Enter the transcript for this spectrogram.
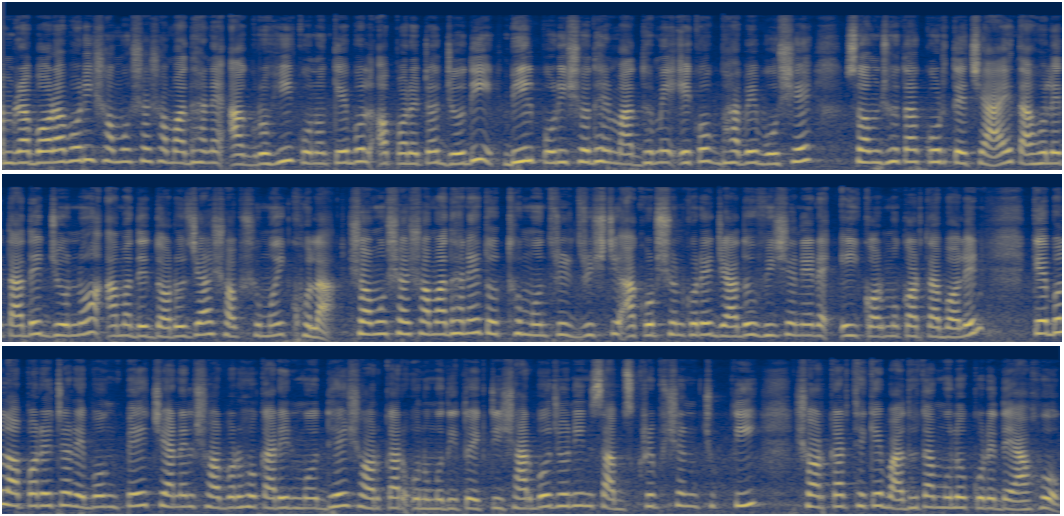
আমরা বরাবরই সমস্যা সমাধানে আগ্রহী। কোনো কেবল অপারেটর যদি বিল পরিশোধের মাধ্যমে এককভাবে বসে সমঝোতা করতে চায়, তাহলে তাদের জন্য আমাদের দরজা সবসময় খোলা। সমস্যা সমাধানে তথ্যমন্ত্রীর দৃষ্টি আকর্ষণ করে যাদব ভিশনের এই কর্মকর্তা বলেন, কেবল অপারেটর এবং পে চ্যানেল সরবরাহকারীর মধ্যে সরকার অনুমোদিত একটি সার্বজনীন সাবস্ক্রিপশন চুক্তি সরকার থেকে বাধ্যতামূলক করে দেয়া হোক।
